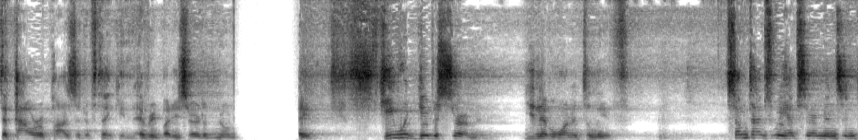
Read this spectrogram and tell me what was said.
The power of positive thinking. Everybody's heard of Norman. He would give a sermon. You never wanted to leave. Sometimes we have sermons, and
